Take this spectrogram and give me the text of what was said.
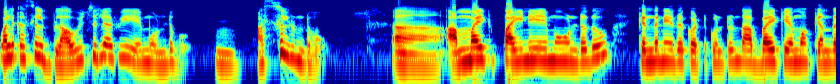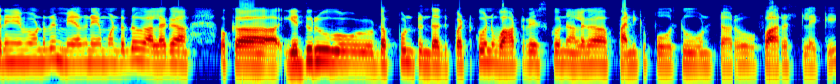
వాళ్ళకి అసలు బ్లౌజులు అవి ఏమి ఉండవు. అస్సలు ఉండవు. అమ్మాయికి పైన ఏమో ఉండదు కిందనేదో కట్టుకుంటుంది అబ్బాయికి ఏమో కిందన ఏమి ఉండదు మీదనేమో ఉండదు అలాగా ఒక ఎదురు డప్పు ఉంటుంది అది పట్టుకొని వాటర్ వేసుకొని అలాగా పనికి పోతూ ఉంటారు ఫారెస్ట్లోకి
